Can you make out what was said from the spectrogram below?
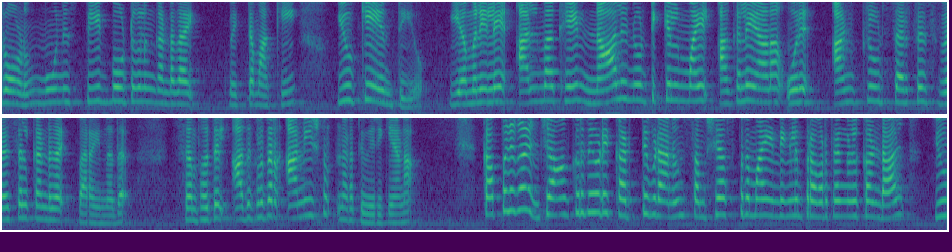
ഡ്രോണും മൂന്ന് സ്പീഡ് ബോട്ടുകളും കണ്ടതായി വ്യക്തമാക്കി U K M T O. യമനിലെ അൽമഖയിൽ നാല് നോട്ടിക്കൽ മൈൽ അകലെയാണ് ഒരു അൺക്രൂഡ് സർഫേസ് വെസൽ കണ്ടതായി പറയുന്നത്. സംഭവത്തിൽ അധികൃതർ അന്വേഷണം നടത്തിവരികയാണ്. കപ്പലുകൾ ജാഗ്രതയോടെ കടത്തിവിടാനും സംശയാസ്പദമായ എന്തെങ്കിലും പ്രവർത്തനങ്ങൾ കണ്ടാൽ യു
